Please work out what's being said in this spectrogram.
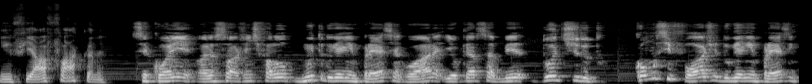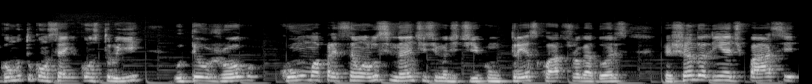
Enfiar a faca, né? Secone, olha só, a gente falou muito do Gegenpress agora e eu quero saber do antídoto. Como se foge do Gegenpressing? Como tu consegue construir o teu jogo com uma pressão alucinante em cima de ti, com 3, 4 jogadores fechando a linha de passe,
